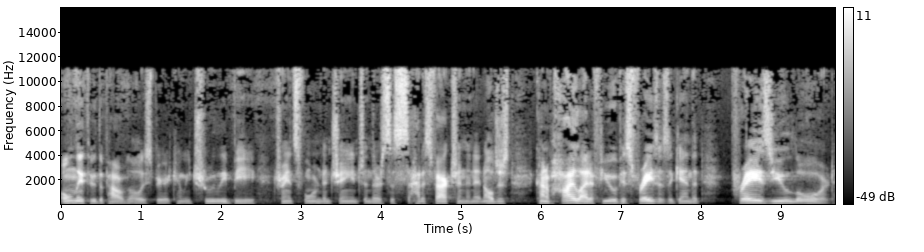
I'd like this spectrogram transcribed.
Only through the power of the Holy Spirit can we truly be transformed and changed. And there's this satisfaction in it. And I'll just kind of highlight a few of his phrases again that praise you, Lord,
